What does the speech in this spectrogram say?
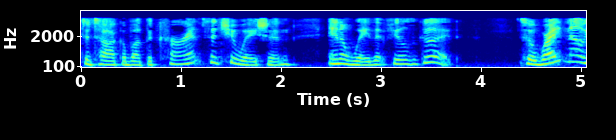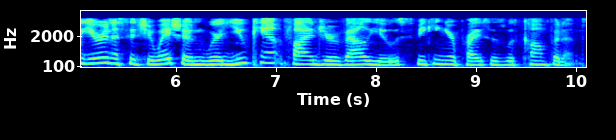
to talk about the current situation in a way that feels good. So right now you're in a situation where you can't find your value speaking your prices with confidence.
